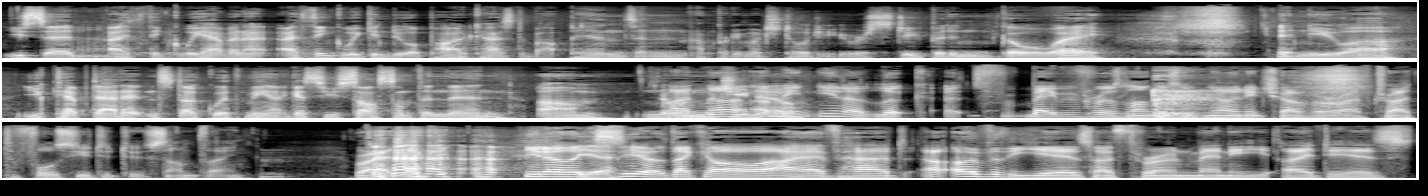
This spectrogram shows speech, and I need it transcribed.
You said, "I think we have an, I think we can do a podcast about pins," and I pretty much told you you were stupid and go away. And you, uh, you kept at it and stuck with me. I guess you saw something then, um, knowing know. what you know. I mean, you know, look, maybe for as long as we've known each other, I've tried to force you to do something, right? Like, you know, like Yeah. you know, like oh, I have had uh, over the years, I've thrown many ideas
